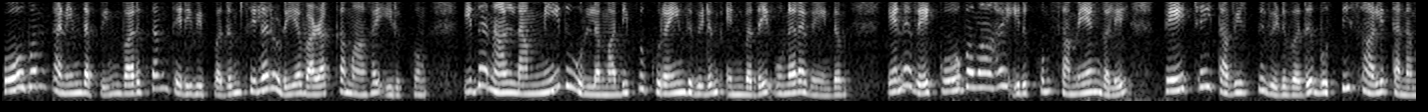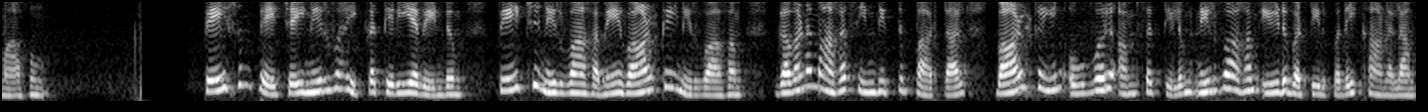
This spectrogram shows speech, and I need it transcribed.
கோபம் தணிந்த பின் வருத்தம் தெரிவிப்பதும் சிலருடைய வழக்கமாக இருக்கும். இதனால் நம் மீது உள்ள மதிப்பு குறைந்துவிடும் என்பதை உணர வேண்டும். எனவே கோபமாக இருக்கும் சமயங்களில் பேச்சை தவிர்த்து விடுவது புத்திசாலித்தனமாகும். பேசும் பேச்சை நிர்வகிக்க தெரிய வேண்டும். பேச்சு நிர்வாகமே வாழ்க்கை நிர்வாகம். கவனமாக சிந்தித்து பார்த்தால் வாழ்க்கையின் ஒவ்வொரு அம்சத்திலும் நிர்வாகம் ஈடுபட்டிருப்பதை காணலாம்.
